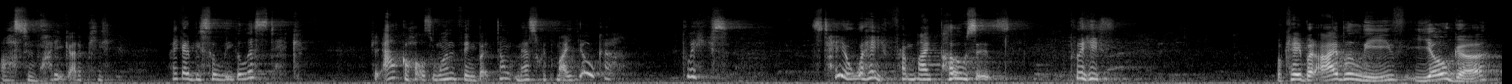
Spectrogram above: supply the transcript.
Austin, why do you gotta be why you gotta be so legalistic? Okay, alcohol is one thing, but don't mess with my yoga. Please. Stay away from my poses. Please. Okay, but I believe yoga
